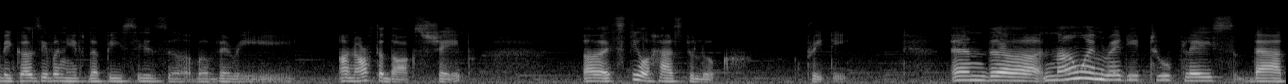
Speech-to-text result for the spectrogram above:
Because even if the piece is of a very unorthodox shape uh, it still has to look pretty and uh, now I'm ready to place that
